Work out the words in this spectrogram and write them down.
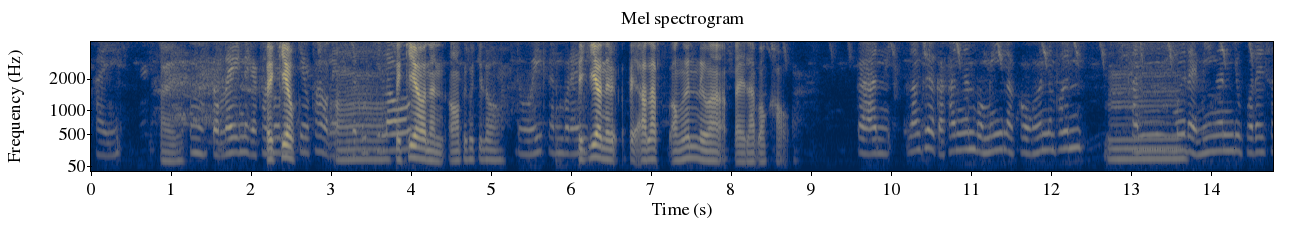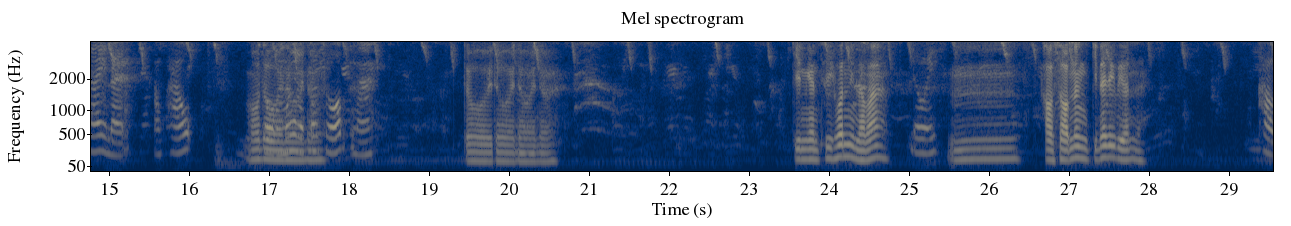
ไผไป อืมตอนแรกนี่ก็คันไปเกี่ยว บ่ได้เกี่ยวข้าวในอ๋อสิได้คุกิโลไปเกี่ยวนั่นอ๋อไปคุดกิโลโดยคันบ่ได้ไปเกี่ยวเนี่ยไปเอารับเอาเงินหรือว่าไปรับเอาเขาว การลางเทื่อก็คันเงินบ่มีแล้วขอเงินน้ำเพิ่นอืมคันมื้อใดมีเงินอยู่พอได้ใช้แหละเอาเขาโอ้โดส่งยโดมื้อยละโดต่อยซอบนะโดยโดยโดยโดยกินกันสี่คนนี่แหละวะโดยอืมข้าวสอบหนึงกินได้จักเดือนน่ะข้าว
